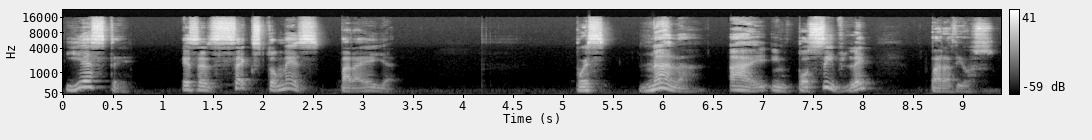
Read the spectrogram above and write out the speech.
y este es el sexto mes para ella. Pues nada hay imposible para Dios.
